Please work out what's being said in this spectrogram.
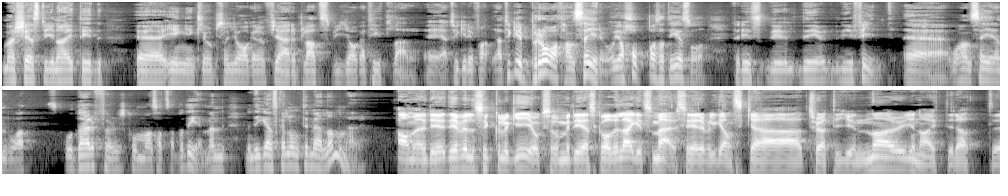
Manchester United Eh, ingen klubb som jagar en fjärde plats, vi jagar titlar. Eh, jag, tycker det är, jag tycker det är bra att han säger det och jag hoppas att det är så, för det är, det, det, det är fint. Eh, och han säger ändå att, och därför så kommer man satsa på det, men, men det är ganska långt emellan de här. Ja, men det, det är väl psykologi också, med det skadeläget som är så är det väl ganska, tror jag att det gynnar United att eh,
